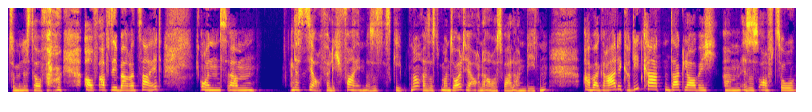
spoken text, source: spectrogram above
zumindest auf, auf absehbare Zeit. Und ähm, das ist ja auch völlig fein, dass es das gibt. Ne? Also man sollte ja auch eine Auswahl anbieten. Aber gerade Kreditkarten, da glaube ich, ähm, ist es oft so,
